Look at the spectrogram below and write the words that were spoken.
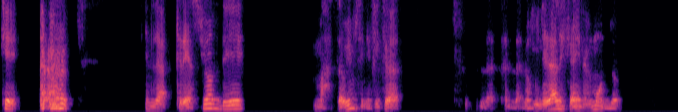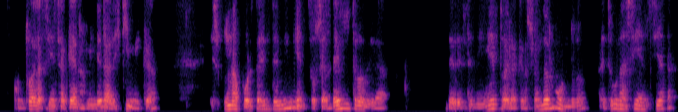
que en la creación de Mahzabim significa la, la, los minerales que hay en el mundo, con toda la ciencia que hay en los minerales química, es una puerta de entendimiento. O sea, dentro de la, del entendimiento de la creación del mundo, hay toda una ciencia,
